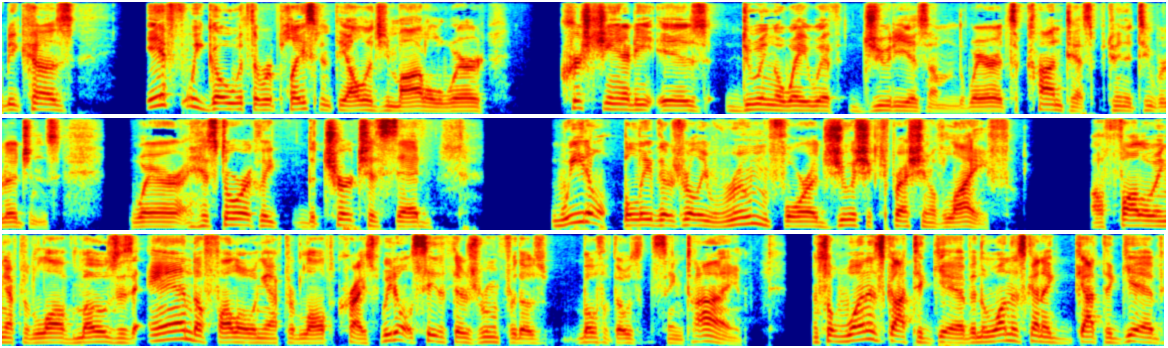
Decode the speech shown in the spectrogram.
because if we go with the replacement theology model where Christianity is doing away with Judaism, where it's a contest between the two religions, where historically the church has said, we don't believe there's really room for a Jewish expression of life, a following after the law of Moses and a following after the law of Christ. We don't see that there's room for those both of those at the same time. And so one has got to give, and the one that's to got to give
